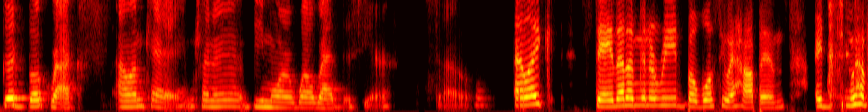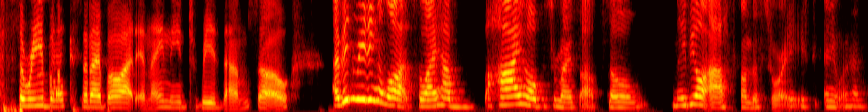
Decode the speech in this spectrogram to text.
good book recs, LMK. I'm trying to be more well read this year. So I like say that I'm gonna read, but we'll see what happens. I do have three books that I bought, and I need to read them. So I've been reading a lot, so I have high hopes for myself. So maybe I'll ask on the story if anyone has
